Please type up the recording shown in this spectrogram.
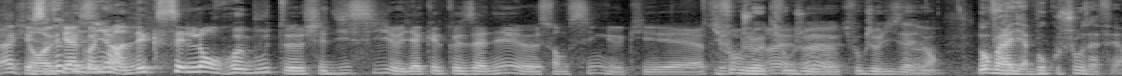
Ah, qui, ont- a connu un excellent reboot chez DC euh, il y a quelques années, euh, Something, qui est. Qu'il faut que je, qu'il faut que je, qu'il faut que je lise d'ailleurs. Donc voilà, il y a beaucoup de choses à faire.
